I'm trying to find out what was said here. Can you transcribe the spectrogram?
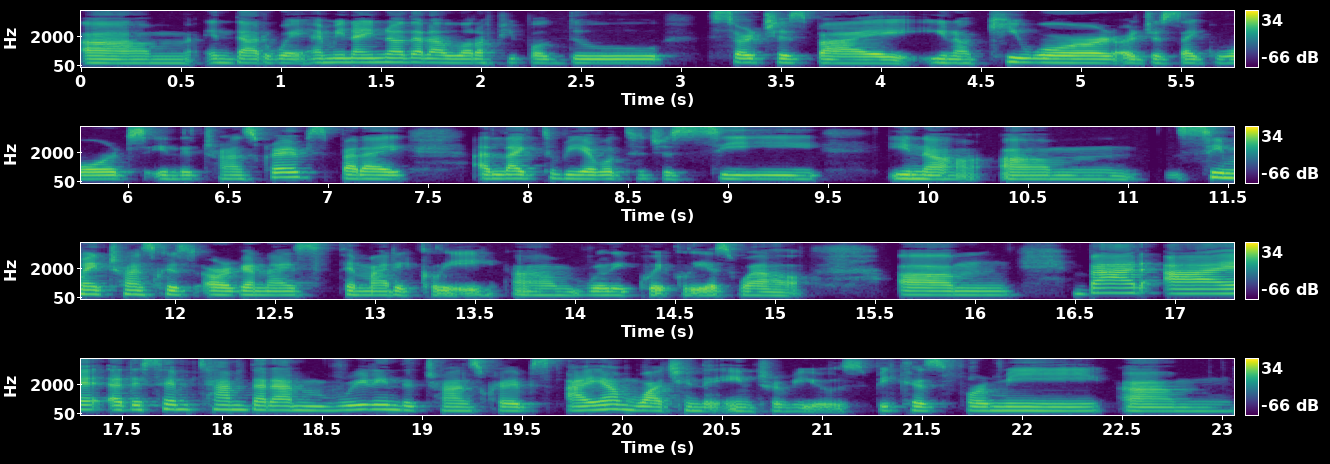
um, in that way. I mean, I know that a lot of people do searches by you know keyword or just like words in the transcripts, but I I like to be able to just see you know um, see my transcripts organized thematically um, really quickly as well. Um, but i at the same time that i'm reading the transcripts i am watching the interviews because for me um,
